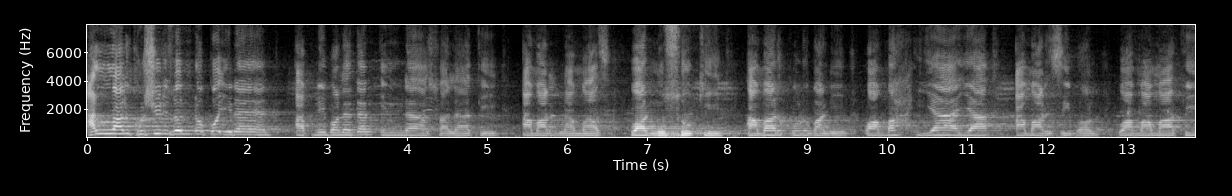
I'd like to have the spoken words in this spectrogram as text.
আল্লাহর খুশির জন্য কইরেন আপনি বলে দেন, ইন্না সালাতি, আমার নামাজ, ওয়া নুসুকি, আমার কুরবানি, ওয়া মাহিয়া আমার জীবন, ওয়া মামাতি,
